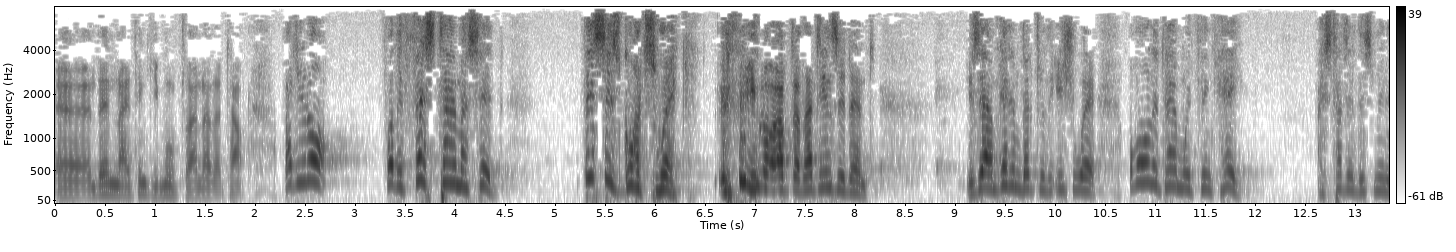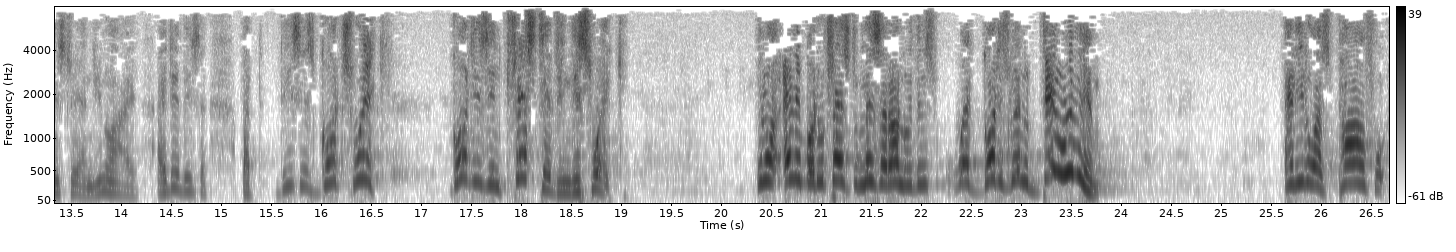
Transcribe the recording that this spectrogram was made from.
Uh, and then I think he moved to another town. But you know, for the first time I said, this is God's work. you know, after that incident. You see, I'm getting back to the issue where all the time we think, hey, I started this ministry and you know, I, I did this, but this is God's work. God is interested in this work. You know, anybody who tries to mess around with this work, God is going to deal with him. And it was powerful.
